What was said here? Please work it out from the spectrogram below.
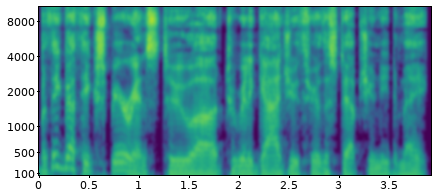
but they've got the experience to, uh, to really guide you through the steps you need to make.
